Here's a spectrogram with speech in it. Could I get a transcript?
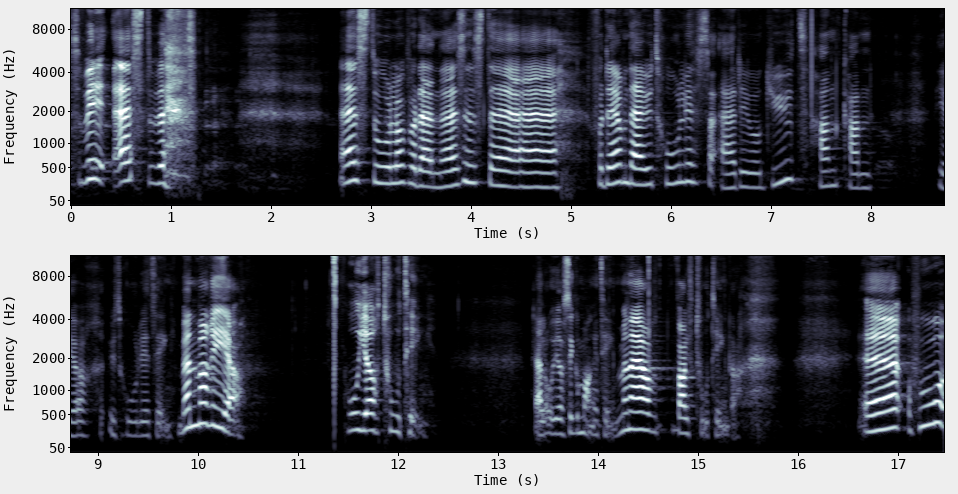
Så vi, jeg, jeg stoler på denne. Jeg synes det er, For det om det er utrolig, så er det jo Gud. Han kan gjøre utrolige ting. Men Maria hun gjør to ting. Eller hun gjør sikkert mange ting, men jeg har valgt to ting. da. Eh, hun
